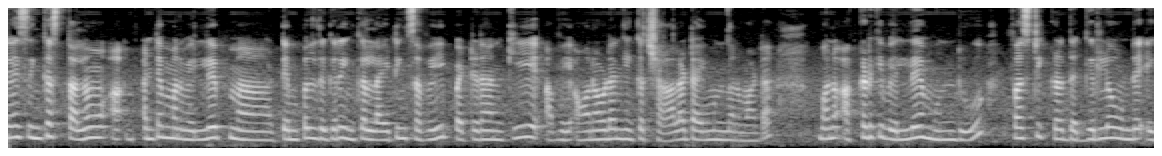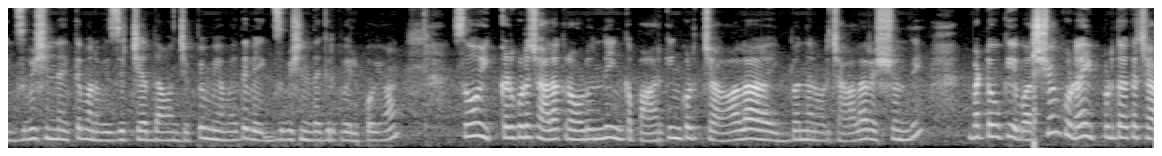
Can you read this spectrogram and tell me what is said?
గైస్ ఇంకా స్థలం అంటే మనం వెళ్ళే టెంపుల్ దగ్గర ఇంకా లైటింగ్స్ అవి పెట్టడానికి అవి ఆన్ అవ్వడానికి ఇంకా చాలా టైం ఉందన్నమాట. మనం అక్కడికి వెళ్ళే ముందు ఫస్ట్ ఇక్కడ దగ్గరలో ఉండే ఎగ్జిబిషన్ అయితే మనం విజిట్ చేద్దామని చెప్పి మేమైతే ఎగ్జిబిషన్ దగ్గరికి వెళ్ళిపోయాం. సో ఇక్కడ కూడా చాలా క్రౌడ్ ఉంది. ఇంకా పార్కింగ్ కూడా చాలా ఇబ్బంది అనమాట చాలా రష్ ఉంది. బట్ ఓకే వర్షం కూడా ఇప్పుడు దాకా చా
